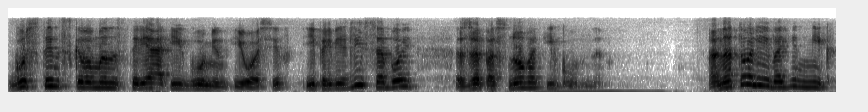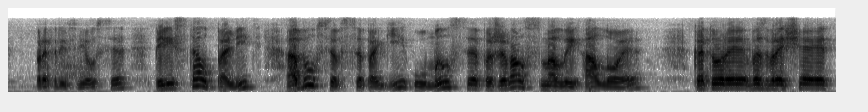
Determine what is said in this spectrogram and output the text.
Густынского монастыря игумен Иосиф и привезли с собой запасного игумна. Анатолий в один миг протрезвился, перестал палить, обулся в сапоги, умылся, пожевал смолы алоэ, которая возвращает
